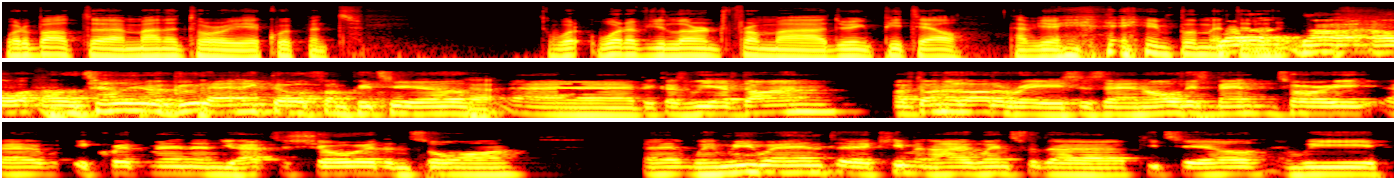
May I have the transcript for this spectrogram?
What about uh, mandatory equipment? What What have you learned from uh, doing PTL? Have you implemented well, it? No, I'll, I'll, tell you a good anecdote from PTL yeah. uh, because we have done. I've done a lot of races and all this mandatory uh, equipment, and you have to show it and so on. Uh, when we went, uh, Kim and I went to the PTL, and we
